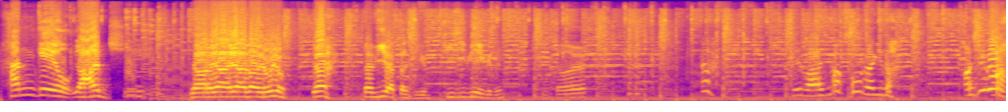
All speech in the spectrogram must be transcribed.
한 개요. 야, 씨. 야, 야, 야, 나 여기, 야, 나 위에 왔다, 지금. 기지 위에거든. 기절. 내 마지막 소명이다. 아, 죽어!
